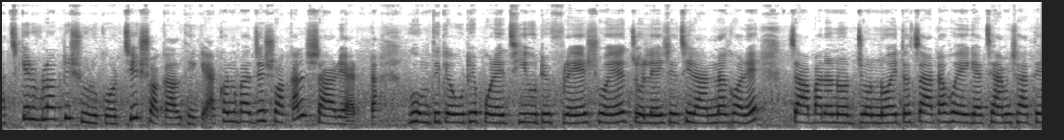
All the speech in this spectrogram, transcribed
আজকের ব্লগটি শুরু করছি সকাল থেকে। এখন বাজে সকাল সাড়ে আটটা। ঘুম থেকে উঠে পড়েছি, উঠে ফ্রেশ হয়ে চলে এসেছি রান্নাঘরে। চা বানানোর জন্য। এই তো চাটা হয়ে গেছে। আমি সাথে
